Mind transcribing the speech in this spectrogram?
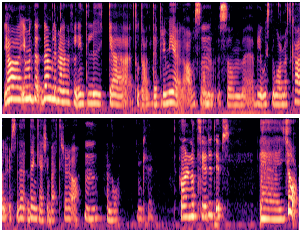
Ja, ja men den, blir man i alla fall inte lika totalt deprimerad av som, Mm. som eh, Blue is the warmest color. Så den, den kanske är bättre då Mm, ändå. okej. Har du något tredje tips? Eh, ja,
